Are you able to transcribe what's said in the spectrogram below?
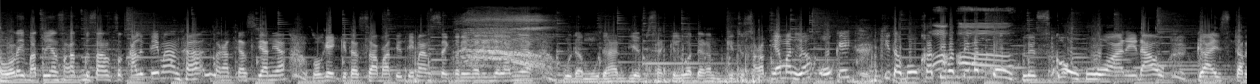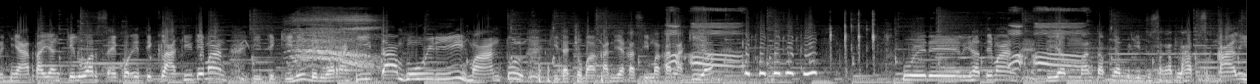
oleh batu yang sangat besar sekali teman. Ha, sangat kasihan ya. Oke kita selamatin teman. Seekor hewan di dalamnya mudah-mudahan dia bisa keluar dengan begitu sangat nyaman ya. Oke kita bongkar teman-temanku let's go. Wadidaw. Guys ternyata yang keluar seekor itik lagi teman. Itik ini berwarna hitam. Wih mantul. Kita cobakan dia kasih makan lagi ya Wih lihat teman, dia mantapnya begitu sangat lahap sekali.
